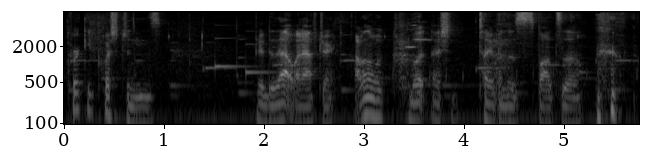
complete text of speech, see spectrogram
quirky questions. I'm gonna do that one after. I don't know what, what I should type in those spots though.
